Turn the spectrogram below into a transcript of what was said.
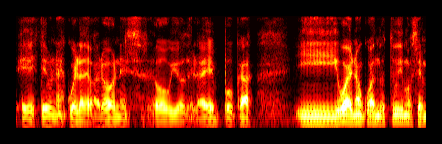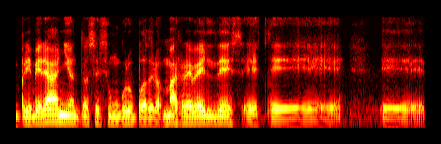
este, una escuela de varones, obvio, de la época. Y bueno, cuando estuvimos en primer año, entonces un grupo de los más rebeldes este, eh,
